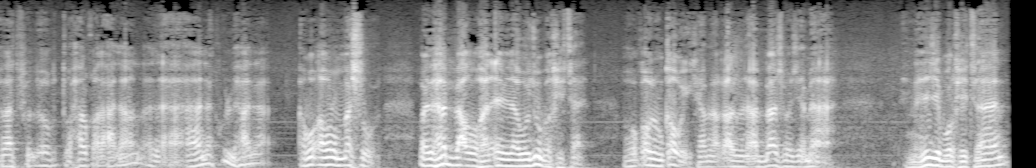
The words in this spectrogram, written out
ونتف الإبط وحلق الأعنان الأعانة كل هذا أمر مشروع. وذهب بعض أهل العلم إلى وجوب الختان وهو قول قوي كما قال ابن عباس وجماعة إنه يجب الختان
